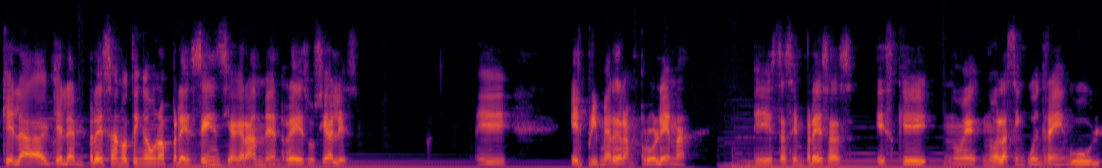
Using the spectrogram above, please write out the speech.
que, la, que la empresa no tenga una presencia grande en redes sociales. Eh, el primer gran problema de estas empresas es que no, no las encuentran en Google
